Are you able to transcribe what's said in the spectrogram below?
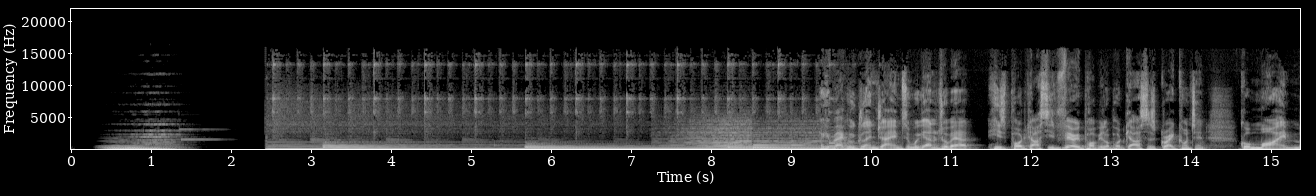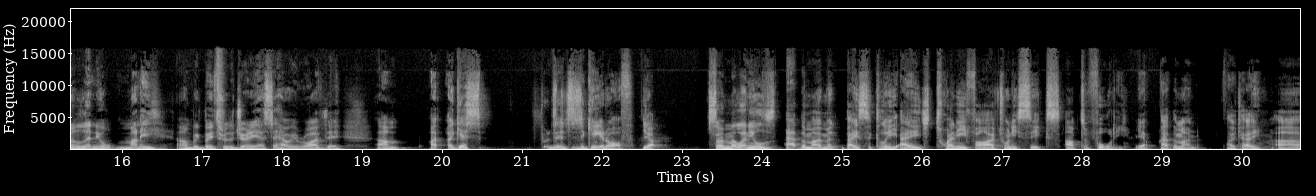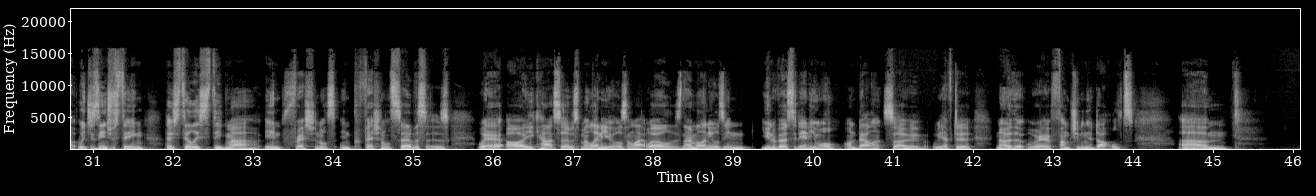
Okay, back with Glen James, and we're going to talk about his podcast. He's very popular podcast. There's great content called My Millennial Money. Um, we've been through the journey as to how he arrived there. Um, I, I guess just to kick it off, Yeah. So millennials at the moment, basically age 25, 26 up to 40. Yep. At the moment. Okay. Uh, which is interesting. There's still a stigma in professionals in professional services where, oh, you can't service millennials. And like, well, there's no millennials in university anymore on balance. So we have to know that we're functioning adults. Um,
